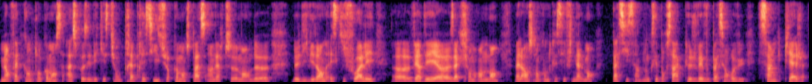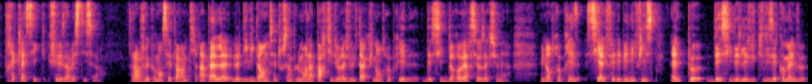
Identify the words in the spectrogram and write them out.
mais en fait quand on commence à se poser des questions très précises sur comment se passe un versement de, dividendes, est-ce qu'il faut aller euh, vers des euh, actions de rendement, ben là on se rend compte que c'est finalement pas si simple. Donc c'est pour ça que je vais vous passer en revue 5 pièges très classiques chez les investisseurs. Alors je vais commencer par un petit rappel. Le dividende, c'est tout simplement la partie du résultat qu'une entreprise décide de reverser aux actionnaires. Une entreprise, si elle fait des bénéfices, elle peut décider de les utiliser comme elle veut.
